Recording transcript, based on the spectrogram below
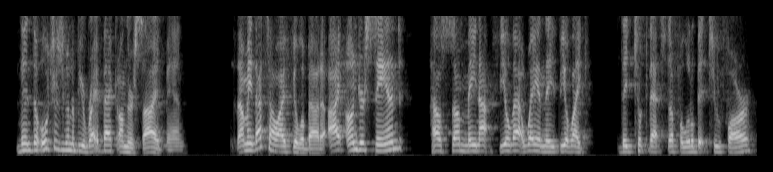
then the Ultras are going to be right back on their side, man. I mean, that's how I feel about it. I understand how some may not feel that way and they feel like they took that stuff a little bit too far,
